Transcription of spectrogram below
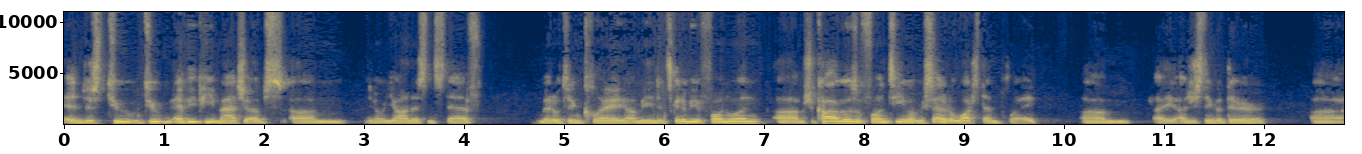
and just two two MVP matchups. You know, Giannis and Steph. Middleton, Klay. I mean, it's going to be a fun one. Chicago's a fun team. I'm excited to watch them play. I, I, just think that they're uh,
